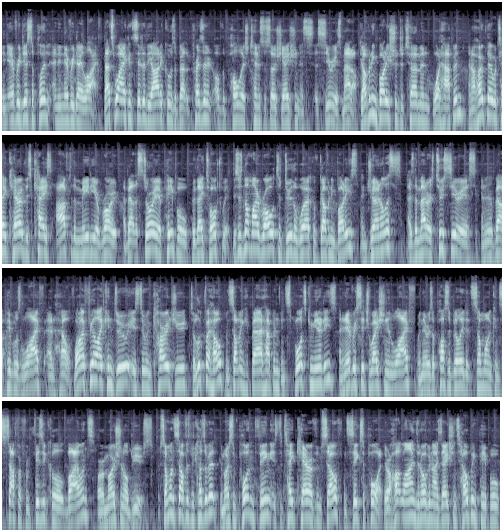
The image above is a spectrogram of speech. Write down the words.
in every discipline, and in everyday life. That's why I consider the articles about the president of the Polish Tennis Association a, a, serious matter. Governing bodies should determine what happened, and I hope they will take care of this case after the media wrote about the story of people who they talked with. This is not my role to do the work of governing bodies and journalists, as the matter is too serious and it's about people's life and health. What I feel I can do is to encourage you to look for help when something bad happens in sports communities and in every situation in life when there is a possibility possibility that someone can suffer from physical violence or emotional abuse. If someone suffers because of it, the most important thing is to take care of themselves and seek support. There are hotlines and organizations helping people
